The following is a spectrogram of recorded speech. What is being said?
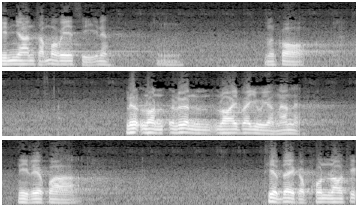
วิญญาณสัมภเวสีเนี่ยมันก็ เลื่อนลอนเลื่อนลอยไปอยู่อย่างนั้นแหละ นี่เรียกว่า เทียบได้กับคนเราที่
